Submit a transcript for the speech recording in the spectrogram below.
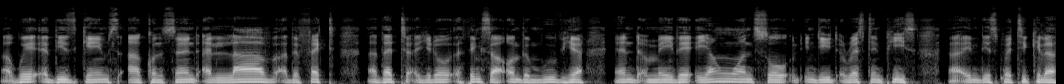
uh, where these games are concerned. I love uh, the fact uh, that, uh, you know, things are on the move here and may the young ones so indeed rest in peace uh, in this particular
